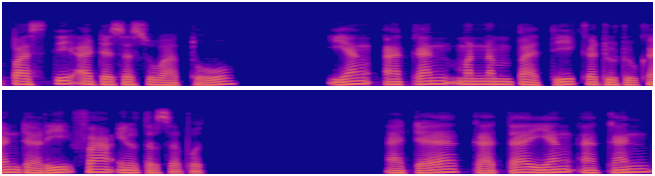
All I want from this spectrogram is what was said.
pasti ada sesuatu yang akan menempati kedudukan dari fa'il tersebut. Ada kata yang akan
